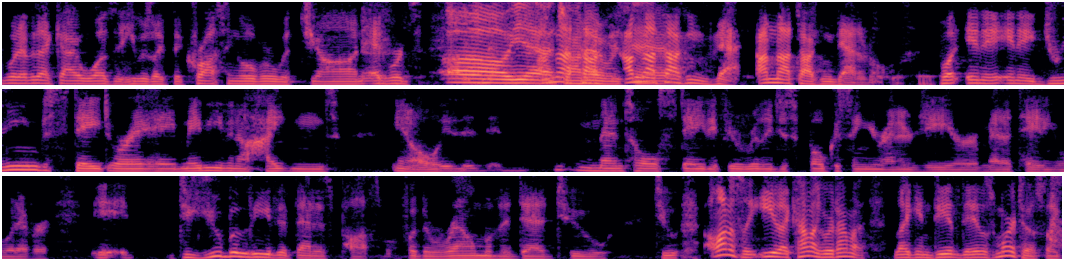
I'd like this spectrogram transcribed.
Whatever that guy was, that he was like the crossing over with John Edwards. Oh yeah, I'm not John talking, Edwards. I'm yeah. not talking that. I'm not talking that at all. But in a in a dreamed state or a, a maybe even a heightened, you know, mental state, if you're really just focusing your energy or meditating or whatever, it, do you believe that that is possible for the realm of the dead to? To honestly, like kind of like we are talking about, like in Dia de los Muertos, like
